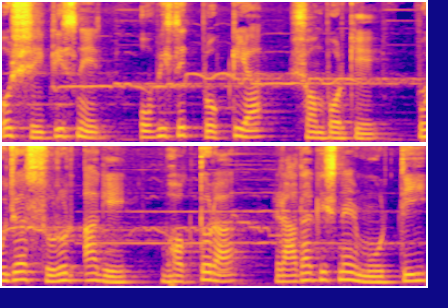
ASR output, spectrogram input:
ও শ্রীকৃষ্ণের অভিষেক প্রক্রিয়া সম্পর্কে। পূজার শুরুর আগে ভক্তরা রাধাকৃষ্ণের মূর্তি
